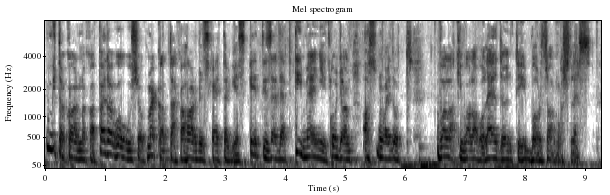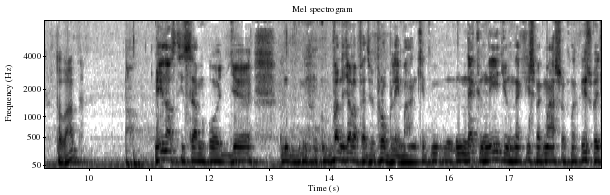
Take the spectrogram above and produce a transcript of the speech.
Mit akarnak a pedagógusok? Megkapták a 32,2-et, ki mennyit, hogyan, azt majd ott valaki valahol eldönti, borzalmas lesz. Tovább? Én azt hiszem, hogy van egy alapvető problémánk itt nekünk négyünknek is, meg másoknak is, hogy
